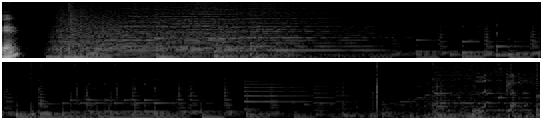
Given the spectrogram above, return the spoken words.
Okay. It's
